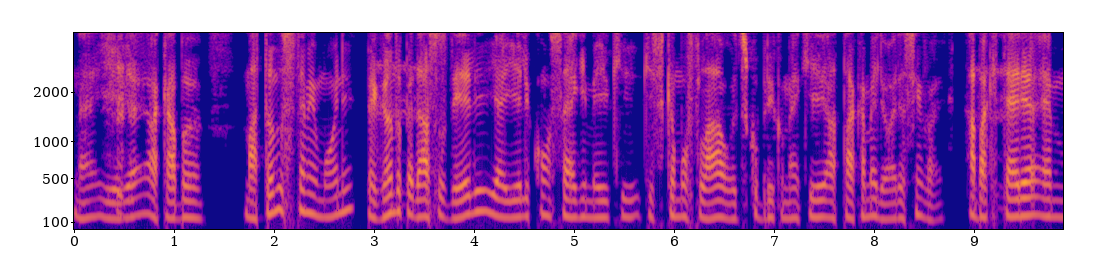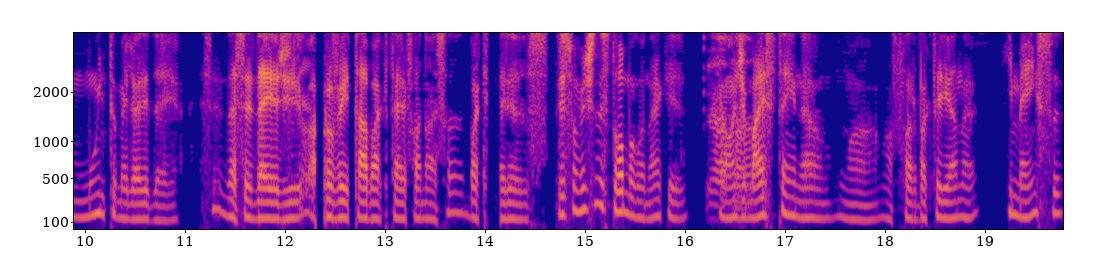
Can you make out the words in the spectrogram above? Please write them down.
né? E ele acaba matando o sistema imune, pegando pedaços dele, e aí ele consegue meio que, que se camuflar ou descobrir como é que ataca melhor e assim vai. A uhum. bactéria é muito melhor ideia dessa ideia de aproveitar a bactéria e falar, não, essas bactérias, principalmente no estômago, né, que uhum. é onde mais tem, né, uma, uma flora bacteriana imensa.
